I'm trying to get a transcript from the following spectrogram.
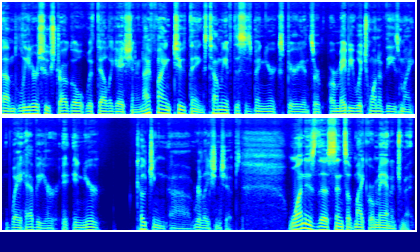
Um, leaders who struggle with delegation. And I find two things. Tell me if this has been your experience or, or maybe which one of these might weigh heavier in your coaching uh, relationships. One is the sense of micromanagement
